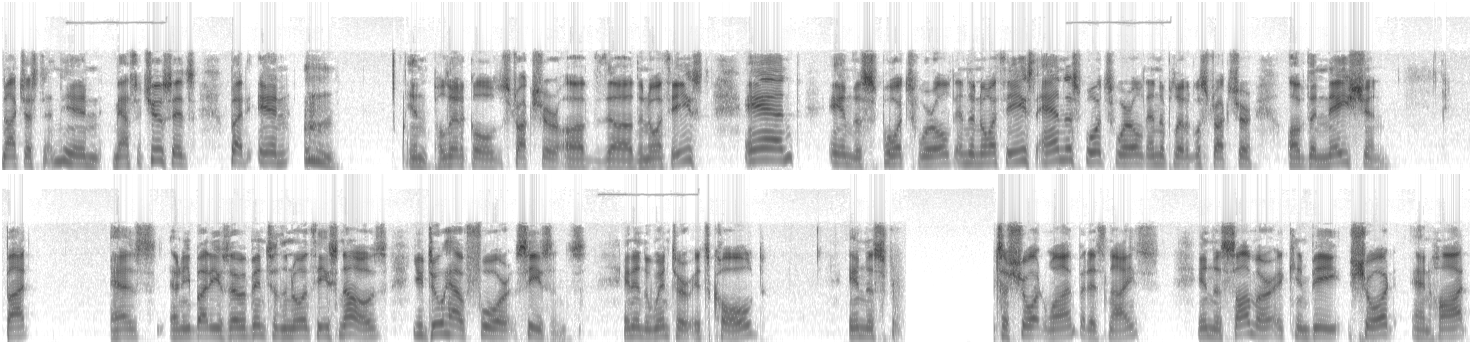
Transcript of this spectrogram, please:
not just in, in Massachusetts, but in in political structure of the, the Northeast and in the sports world in the Northeast and the sports world and the political structure of the nation. But as anybody who's ever been to the Northeast knows, you do have four seasons. And in the winter, it's cold. In the spring, it's a short one, but it's nice. In the summer, it can be short and hot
